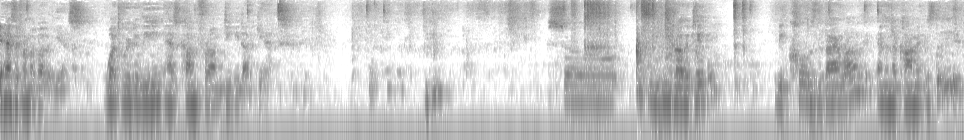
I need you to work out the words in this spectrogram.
It has it from above it, yes. What we're deleting has come from db.get. Mhm. So we redraw the table, we close the dialog, and then the comic is deleted.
